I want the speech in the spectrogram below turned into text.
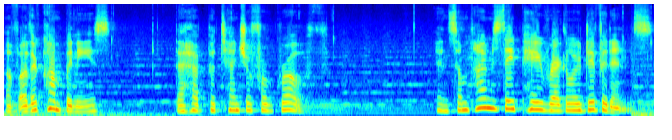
of other companies that have potential for growth. And sometimes they pay regular dividends.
